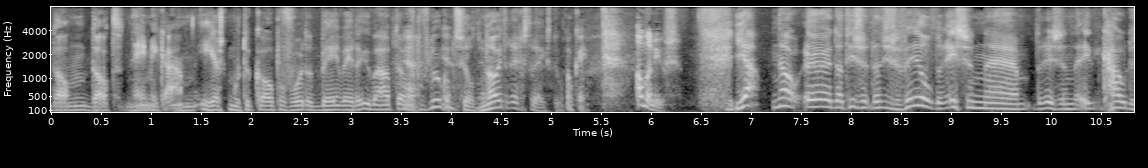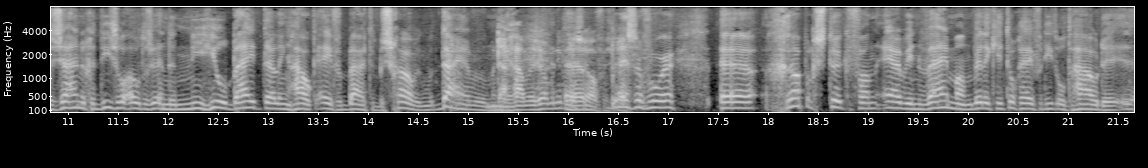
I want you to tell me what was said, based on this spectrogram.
dan dat, neem ik aan, eerst moeten kopen... voordat BMW er überhaupt over Ja, de vloer komt. Zult nooit rechtstreeks doen. Oké, ander nieuws. Ja, nou, eh, dat, is, dat is veel. Er is een, eh, er is een, ik hou de zuinige dieselauto's en de nihil bijtelling hou ik even buiten beschouwing. Want daar hebben we meneer Daar gaan we zo meneer eh, Bresser over voor. Grappig stuk van Erwin Wijman wil ik je toch even niet onthouden.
